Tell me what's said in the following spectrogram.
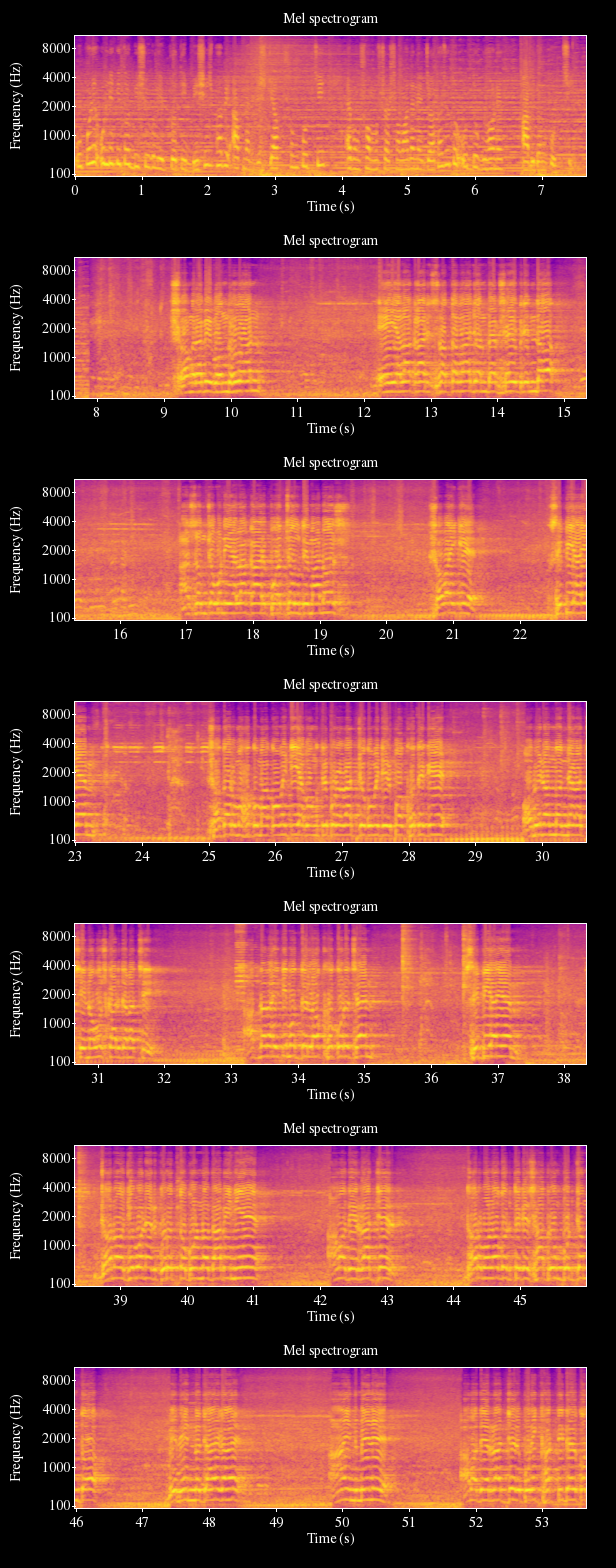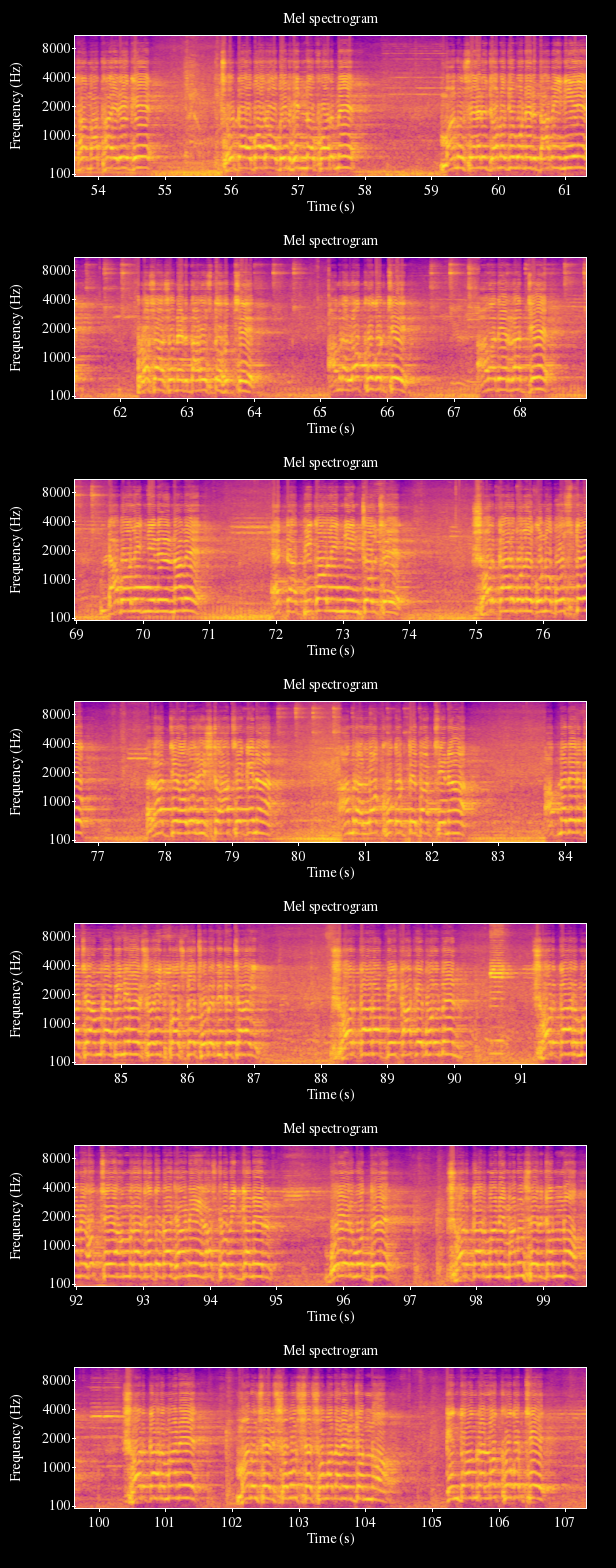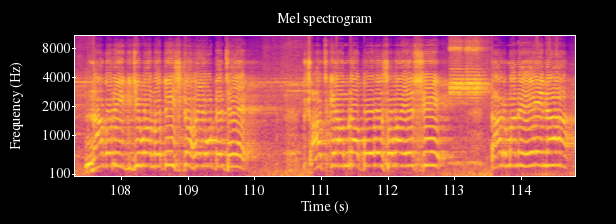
উপরে উল্লেখিত বিষয়গুলির প্রতি বিশেষভাবে আপনার দৃষ্টি আকর্ষণ করছি এবং সমস্যার সমাধানের যথাযথ উদ্যোগ গ্রহণের আবেদন করছি। সংগ্রামী বন্ধুগণ, এই এলাকার শ্রদ্ধাভাজন ব্যবসায়ী বৃন্দ আশ্রম চমনি এলাকার পথ চলতি মানুষ, সবাইকে সিপিআইএম, সদর মহকুমা কমিটি এবং ত্রিপুরা রাজ্য কমিটির পক্ষ থেকে অভিনন্দন জানাচ্ছি, নমস্কার জানাচ্ছি। আপনারা ইতিমধ্যে লক্ষ্য করেছেন, সিপিআইএম জনজীবনের গুরুত্বপূর্ণ দাবি নিয়ে আমাদের রাজ্যের ধর্মনগর থেকে সাবরুম পর্যন্ত বিভিন্ন জায়গায় আইন মেনে আমাদের রাজ্যের পরীক্ষার্থীদের কথা মাথায় রেখে ছোট, বড়, বিভিন্ন ফর্মে মানুষের জনজীবনের দাবি নিয়ে প্রশাসনের দ্বারস্থ হচ্ছে। আমরা লক্ষ্য করছি আমাদের রাজ্যে ডাবল ইঞ্জিনের নামে একটা বিকল ইঞ্জিন চলছে। সরকার বলে কোনো বস্তু রাজ্যে অবশিষ্ট আছে কিনা আমরা লক্ষ্য করতে পারছি না। আপনাদের কাছে আমরা বিনয়ের সহিত প্রশ্ন ছড়ে দিতে চাই। সরকার আপনি কাকে বলবেন? সরকার মানে হচ্ছে আমরা যতটা জানি রাষ্ট্রবিজ্ঞানের বইয়ের মধ্যে সরকার মানে মানুষের জন্য। সরকার মানে মানুষের সমস্যা সমাধানের জন্য। কিন্তু আমরা লক্ষ্য করছি, নাগরিক জীবন অতিষ্ঠ হয়ে উঠেছে। আজকে আমরা পৌরসভায় এসছি, তার মানে এই না,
